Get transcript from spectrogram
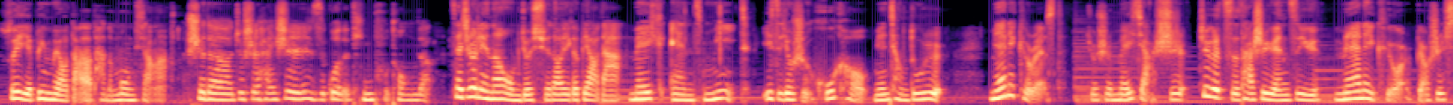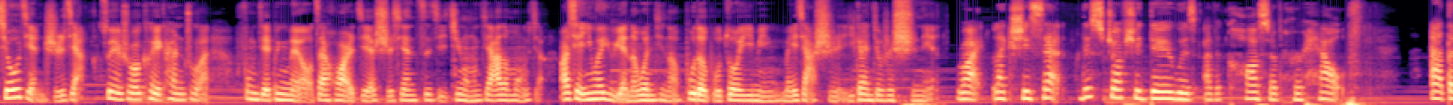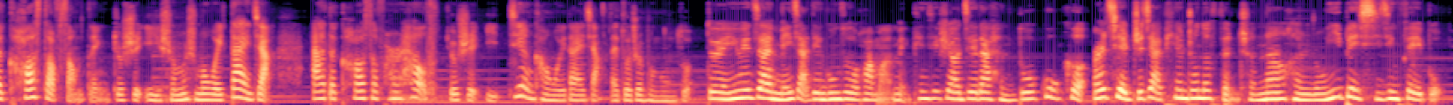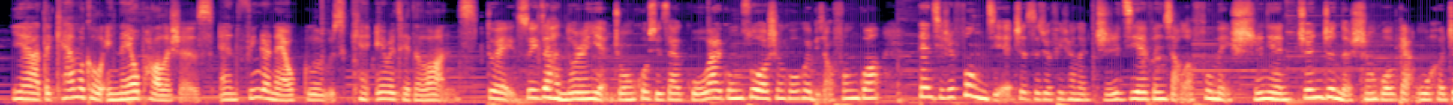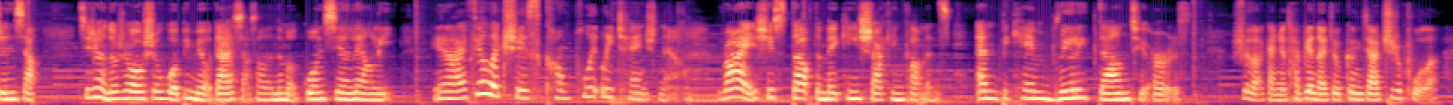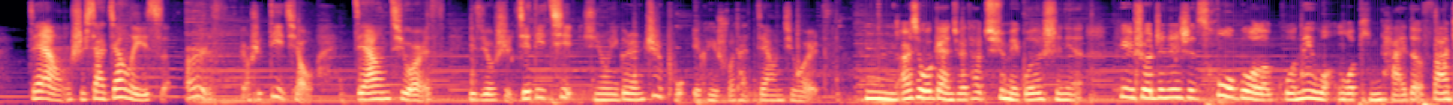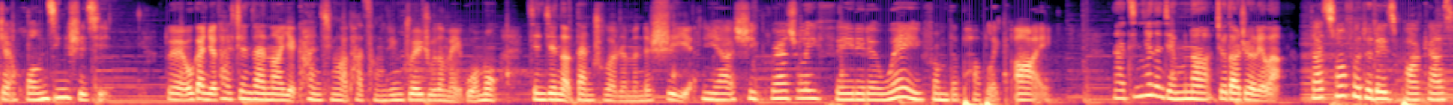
所以也并没有达到她的梦想啊。是的，就是还是日子过得挺普通的。在这里呢，我们就学到一个表达，make ends meet，意思就是糊口，勉强度日。manicurist 就是美甲师，这个词它是源自于 manicure，表示修剪指甲。所以说可以看出来。 凤姐并没有在华尔街实现自己金融家的梦想，而且因为语言的问题呢，不得不做一名美甲师，一干就是十年。Right, like she said, this job she did was at the cost of her health. At the cost of something 就是以什么什么为代价，at the cost of her health 就是以健康为代价来做这份工作。对，因为在美甲店工作的话嘛，每天其实要接待很多顾客，而且指甲片中的粉尘呢，很容易被吸进肺部。Yeah, the chemical in nail polishes and fingernail glues can irritate the lungs. 对，所以在很多人眼中，或许在国外工作生活会比较风光，但其实凤姐这次就非常的直接分享了赴美十年真正的生活感悟和真相。其实很多时候生活并没有大家想象的那么光鲜亮丽。Yeah, I feel like she's completely changed now. Right, she stopped making shocking comments and became really down to earth. 是的，感觉她变得就更加质朴了。 Down 是下降的意思，Earth 表示地球，Down to earth 意思就是接地气，形容一个人质朴，也可以说他 Down to earth。嗯，而且我感觉他去美国的十年，可以说真正是错过了国内网络平台的发展黄金时期。对我感觉他现在呢，也看清了他曾经追逐的美国梦，渐渐的淡出了人们的视野。Yeah, she gradually faded away from the public eye. 那今天的节目呢，就到这里了。That's all for today's podcast.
